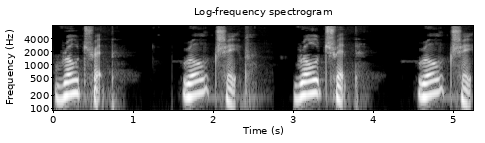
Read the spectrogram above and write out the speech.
：road trip，road trip，road trip，road trip。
